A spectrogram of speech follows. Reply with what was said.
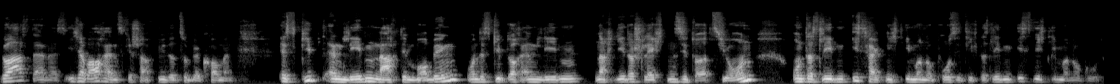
du hast eines. Ich habe auch eins geschafft, wieder zu bekommen. Es gibt ein Leben nach dem Mobbing und es gibt auch ein Leben nach jeder schlechten Situation. Und das Leben ist halt nicht immer nur positiv. Das Leben ist nicht immer nur gut.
